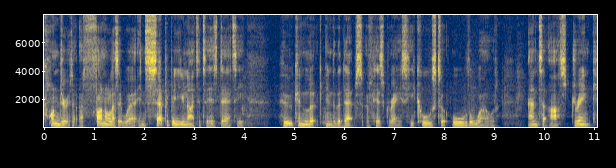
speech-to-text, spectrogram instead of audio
conduit, a funnel, as it were, inseparably united to his deity, who can look into the depths of his grace? He calls to all the world and to us drink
